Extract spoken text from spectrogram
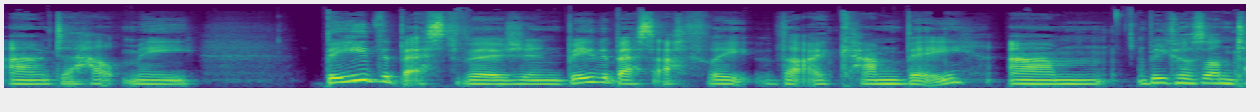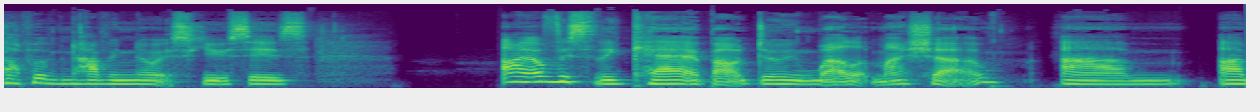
um, to help me be the best version, be the best athlete that I can be. Um, because on top of having no excuses, I obviously care about doing well at my show. Um, I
